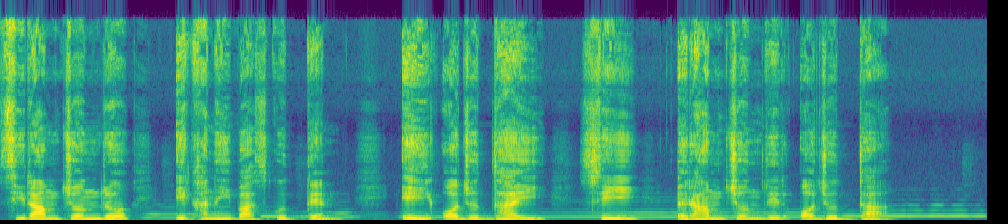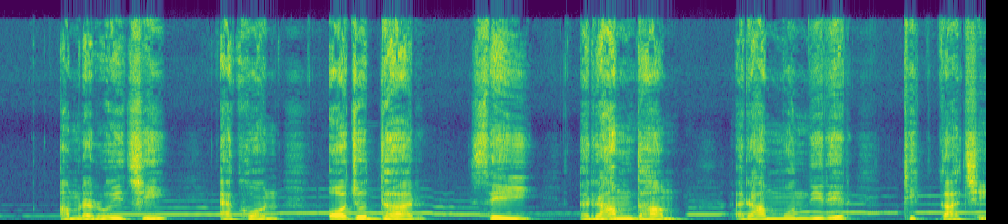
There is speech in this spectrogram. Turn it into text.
শ্রীরামচন্দ্র এখানেই বাস করতেন। এই অযোধ্যাই শ্রী রামচন্দ্রের অযোধ্যা। আমরা রয়েছি এখন অযোধ্যার সেই রামধাম, রাম মন্দিরের ঠিক কাছে।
